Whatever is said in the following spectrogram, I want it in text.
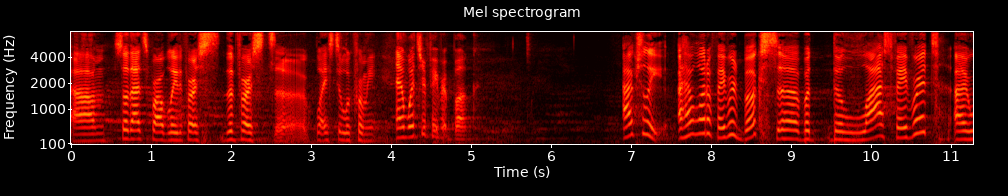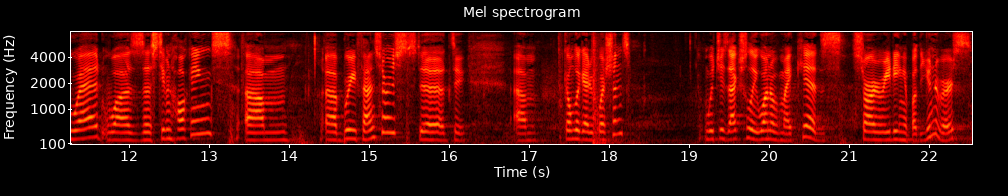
Um, so that's probably the first the first uh, place to look for me. And what's your favorite book? Actually, I have a lot of favorite books, uh, but the last favorite I read was uh, Stephen Hawking's um, uh, Brief Answers to, to um, Complicated Questions, which is actually one of my kids started reading about the universe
